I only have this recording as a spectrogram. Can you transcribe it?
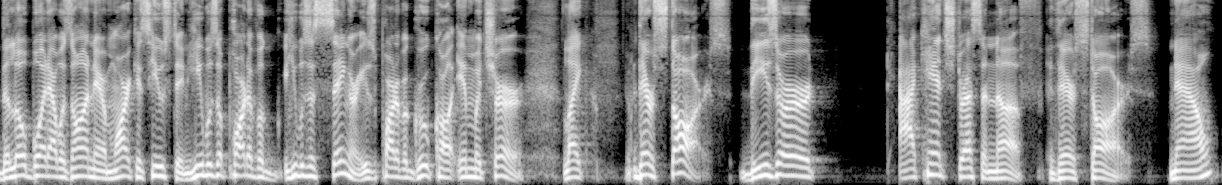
the little boy that was on there, Marques Houston, he was a part of a he was a singer. He was part of a group called Immature. Like they're stars. These are I can't stress enough. They're stars. Now,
